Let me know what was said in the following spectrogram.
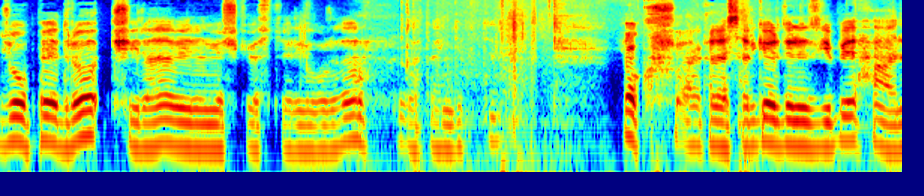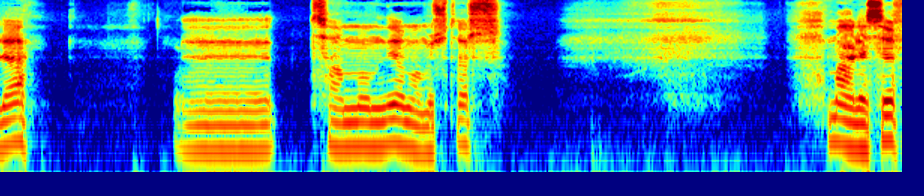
Joe Pedro kiraya verilmiş gösteriyor burada. Zaten gitti. Yok arkadaşlar gördüğünüz gibi hala eee, tamamlayamamışlar. Maalesef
